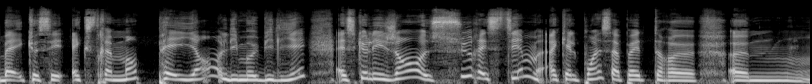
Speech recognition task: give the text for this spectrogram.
ben que c'est extrêmement payant l'immobilier. Est-ce que les gens surestiment à quel point ça peut être euh, euh,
